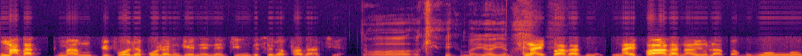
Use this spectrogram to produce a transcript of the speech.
Mam- before le bhola lingene netini beseka phakathi Oh, okay, Mayoyo. singayifaka singayifaka nayo lapha kubo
